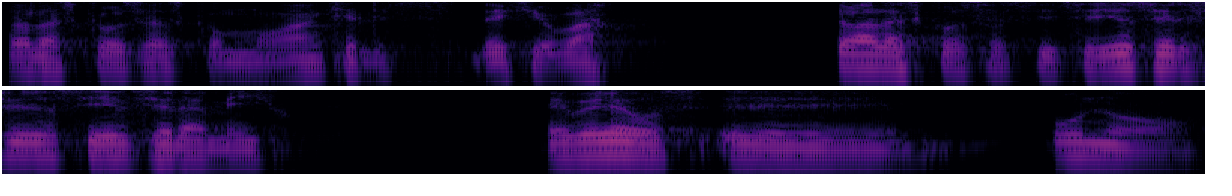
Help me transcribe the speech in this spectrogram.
todas las cosas como ángeles de Jehová. Todas las cosas. Dice, yo seré suyo y él será mi hijo. Hebreos 1,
